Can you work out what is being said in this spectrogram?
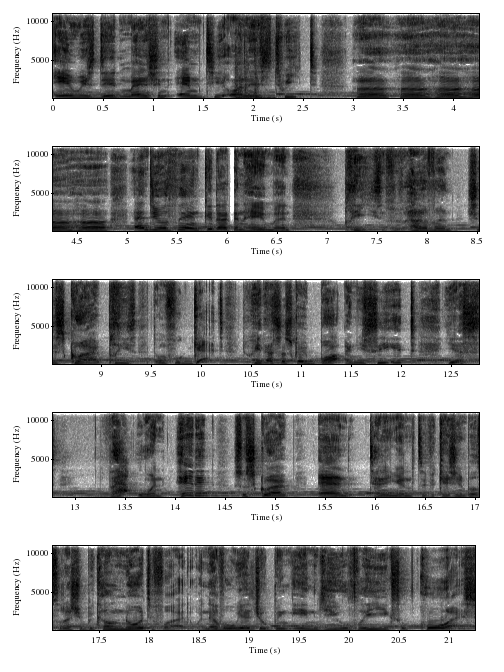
A-Reece did mention Emtee on his tweet? Huh, huh, huh, huh, huh. And do you think that, and hey man, please, if you haven't subscribed, please don't forget to hit that subscribe button. You see it? Yes, that one. Hit it, subscribe, and turn on your notification bell so that you become notified whenever we are jumping in new leagues, of course.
